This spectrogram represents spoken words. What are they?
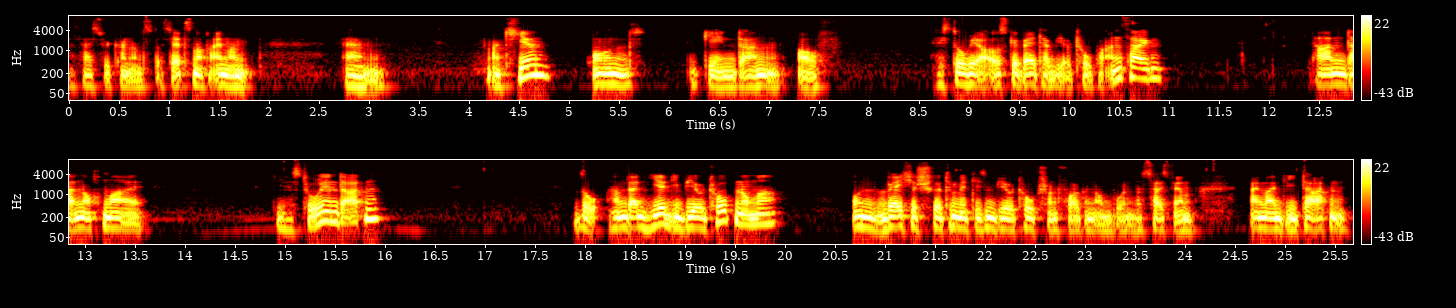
das heißt, wir können uns das jetzt noch einmal ähm, markieren und gehen dann auf Historie ausgewählter Biotope anzeigen, laden dann nochmal die Historiendaten, so, haben dann hier die Biotopnummer und welche Schritte mit diesem Biotop schon vorgenommen wurden. Das heißt, wir haben einmal die Daten,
